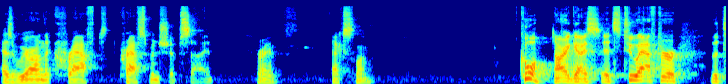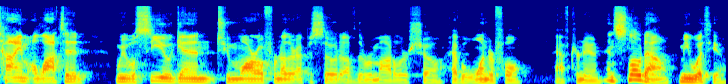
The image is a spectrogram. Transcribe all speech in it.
as we are on the craft craftsmanship side. Right. Excellent. Cool. All right, guys. It's two after the time allotted. We will see you again tomorrow for another episode of the Remodeler Show. Have a wonderful afternoon and slow down. Me with you.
